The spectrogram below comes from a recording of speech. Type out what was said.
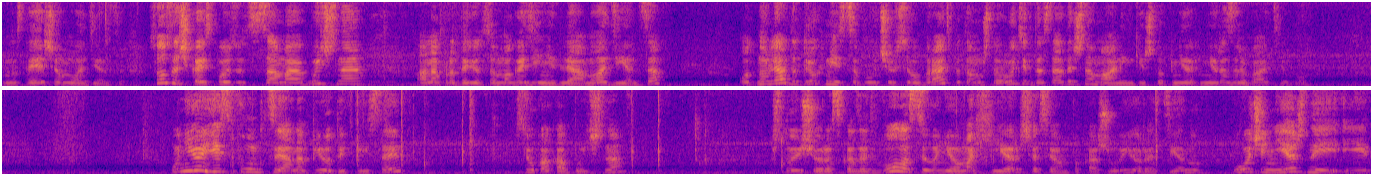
настоящего младенца. Сосочка используется самая обычная. Она продается в магазине для младенцев. От нуля до трех месяцев лучше всего брать, потому что ротик достаточно маленький, чтобы не, не разрывать его. У нее есть функция, она пьет и писает. Все как обычно. Что еще рассказать? Волосы у нее махер. Сейчас я вам покажу ее, раздену. Очень нежные и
